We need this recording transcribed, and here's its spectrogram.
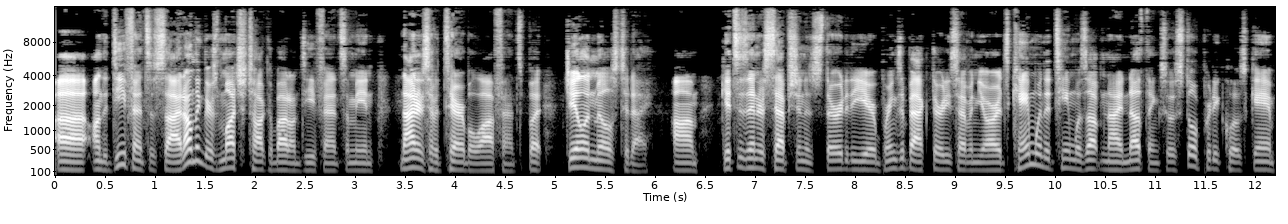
uh, on the defensive side, I don't think there's much to talk about on defense. I mean, Niners have a terrible offense, but Jalen Mills today um, gets his interception, his third of the year, brings it back 37 yards. Came when the team was up nine nothing, so it's still a pretty close game.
